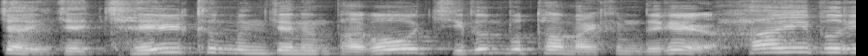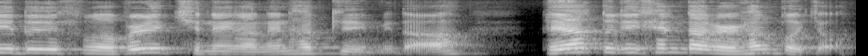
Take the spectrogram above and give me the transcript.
자, 이제 제일 큰 문제는 바로 지금부터 말씀드릴 하이브리드 수업을 진행하는 학교입니다. 대학들이 생각을 한 거죠.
